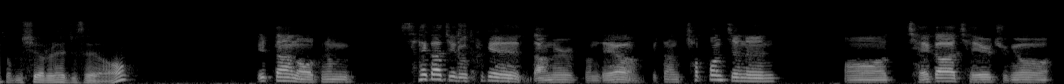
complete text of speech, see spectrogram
좀 시어를 해주세요. 일단, 어, 그럼 세 가지로 크게 나눌 건데요. 일단 첫 번째는, 어, 제가 제일 중요,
